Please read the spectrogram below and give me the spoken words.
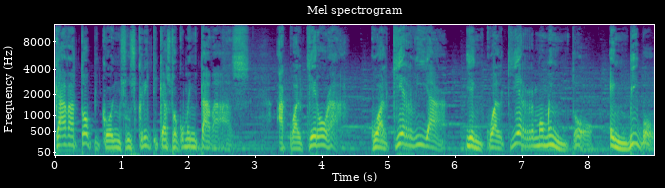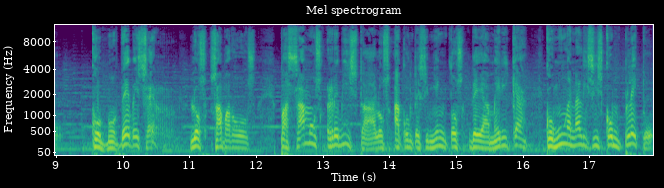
cada tópico en sus críticas documentadas, a cualquier hora, cualquier día y en cualquier momento, en vivo, como debe ser. Los sábados pasamos revista a los acontecimientos de América con un análisis completo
